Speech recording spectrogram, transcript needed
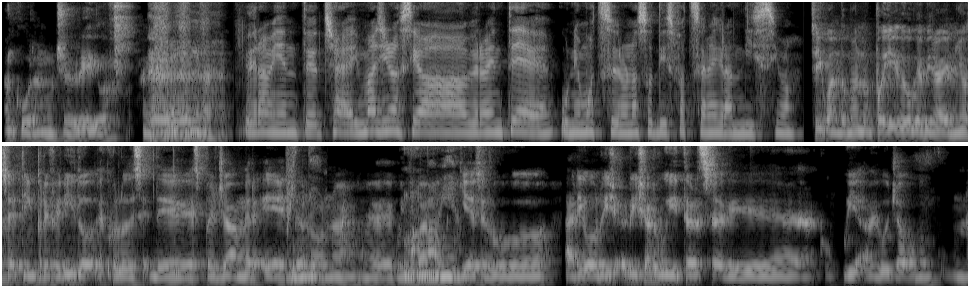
ancora non ci credo. Eh... veramente, cioè immagino sia veramente un'emozione, una soddisfazione grandissima. Sì, quando ma poi io capirai, il mio setting preferito è quello di Spelljammer e quindi, eh, quindi quando mia. mi chiesero, arrivò Richard Withers che, eh, con cui avevo già avuto un, un,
